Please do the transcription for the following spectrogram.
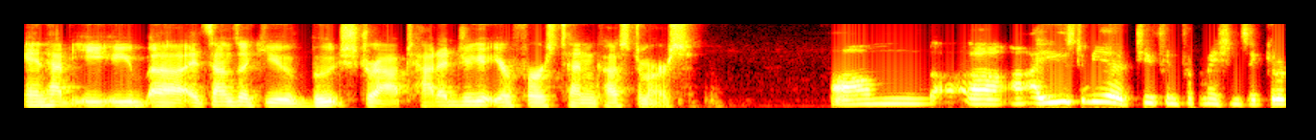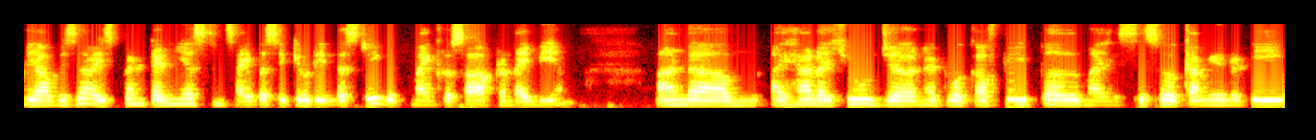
and have you, you uh, it sounds like you've bootstrapped. How did you get your first 10 customers? Um, uh, I used to be a chief information security officer. I spent 10 years in cybersecurity industry with Microsoft and IBM. And um, I had a huge uh, network of people, my CISO community.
